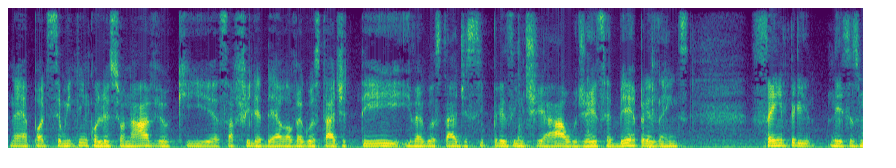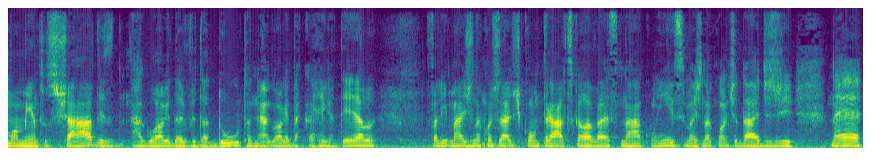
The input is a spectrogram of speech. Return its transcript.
né? Pode ser um item colecionável que essa filha dela vai gostar de ter e vai gostar de se presentear ou de receber presentes sempre nesses momentos chaves, agora da vida adulta, né? Agora da carreira dela. Falei, imagina a quantidade de contratos que ela vai assinar com isso, imagina a quantidade de, né,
